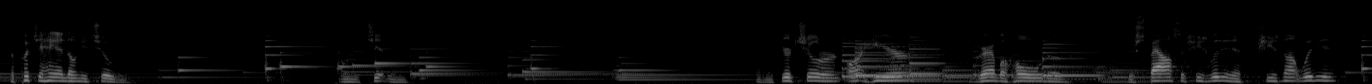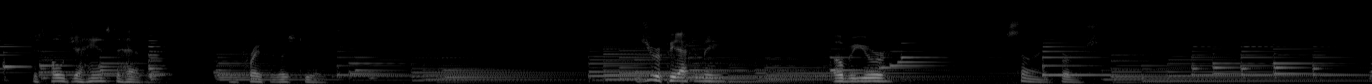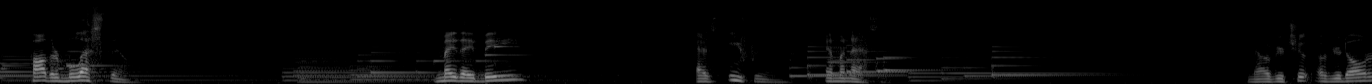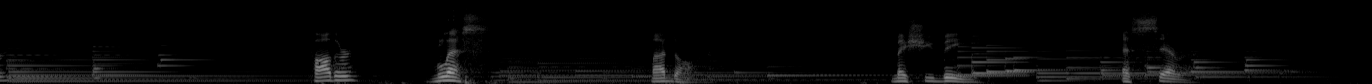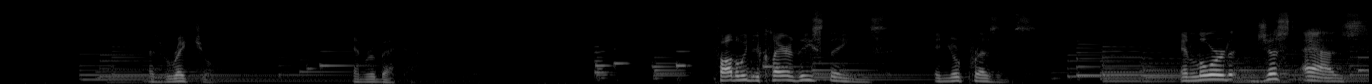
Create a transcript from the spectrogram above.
So put your hand on your children, on your chitlins. And if your children aren't here, grab a hold of your spouse if she's with you. And if she's not with you, just hold your hands to heaven and pray for those kids. Would you repeat after me over your son first? Father, bless them. May they be as Ephraim and Manasseh. Now, of your, ch- of your daughter, Father, bless my daughter. May she be as Sarah, as Rachel, and Rebecca. Father, we declare these things in your presence. And Lord, just as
